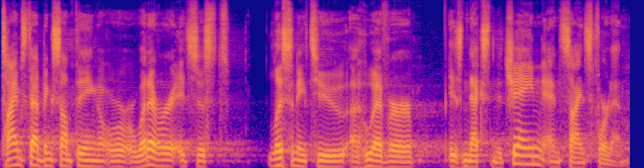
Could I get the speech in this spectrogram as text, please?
timestamping something or, or, whatever. It's just listening to uh, whoever is next in the chain and signs for them.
